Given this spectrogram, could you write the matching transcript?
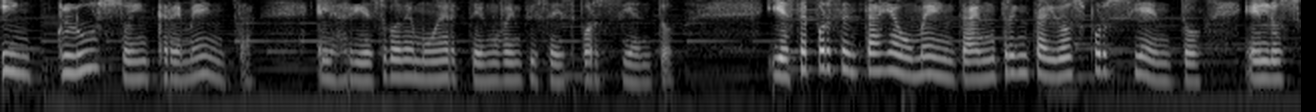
incluso incrementa el riesgo de muerte en un 26% y este porcentaje aumenta en un 32% en los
